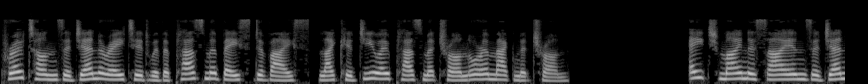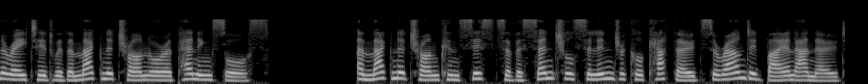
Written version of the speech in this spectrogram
Protons are generated with a plasma-based device, like a duoplasmatron or a magnetron. H-ions are generated with a magnetron or a Penning source. A magnetron consists of a central cylindrical cathode surrounded by an anode.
